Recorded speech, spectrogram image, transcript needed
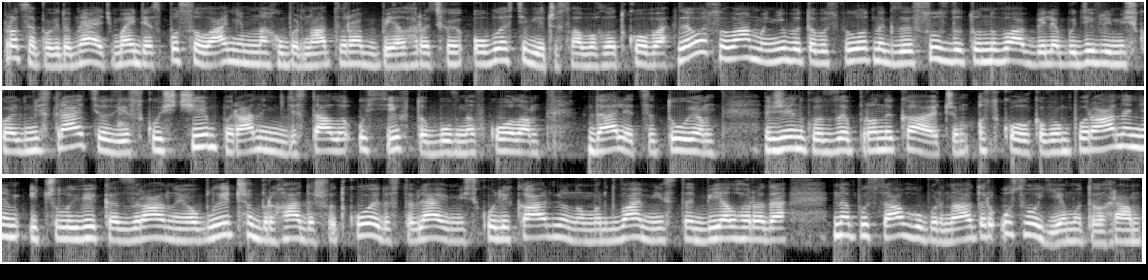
Про це повідомляють медіа з посиланням на губернатора Білгородської області В'ячеслава Гладкова. За його словами, нібито безпілотник ЗСУ здетонував біля будівлі міської адміністрації, у зв'язку з чим поранені дістали усі, хто був навколо. Далі цитую жінку з проникаючим осколковим пораненням і чоловіка з раною обличчя бригада швидкої доставляє в міську лікарню номер 2 міста Білгорода. Написав губернатор у своєму телеграм.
